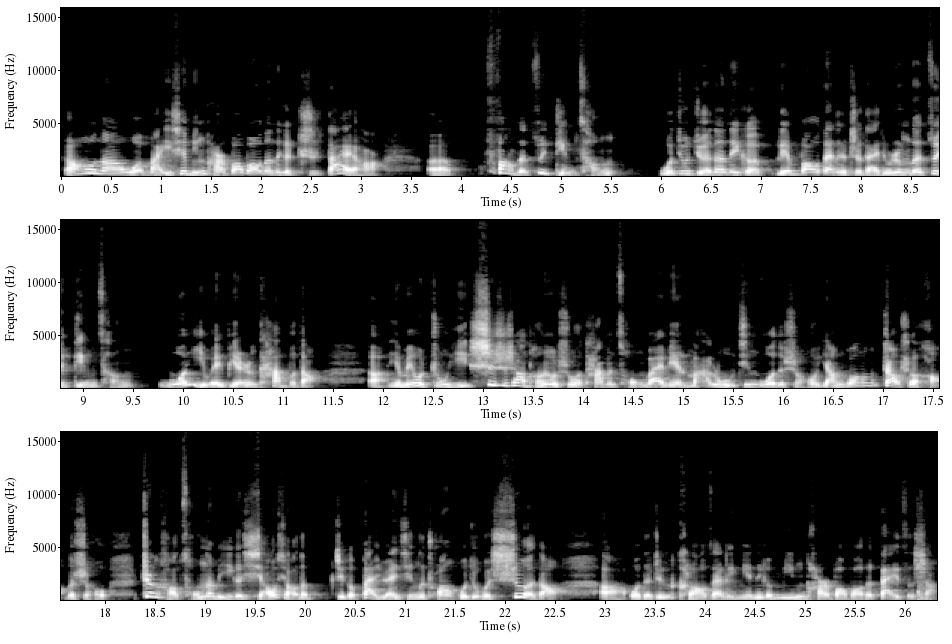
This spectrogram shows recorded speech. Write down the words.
然后呢，我买一些名牌包包的那个纸袋哈，呃，放在最顶层，我就觉得那个连包带那个纸袋就扔在最顶层，我以为别人看不到。啊，也没有注意。事实上，朋友说他们从外面马路经过的时候，阳光照射好的时候，正好从那么一个小小的这个半圆形的窗户就会射到啊我的这个 closet 里面那个名牌包包的袋子上，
